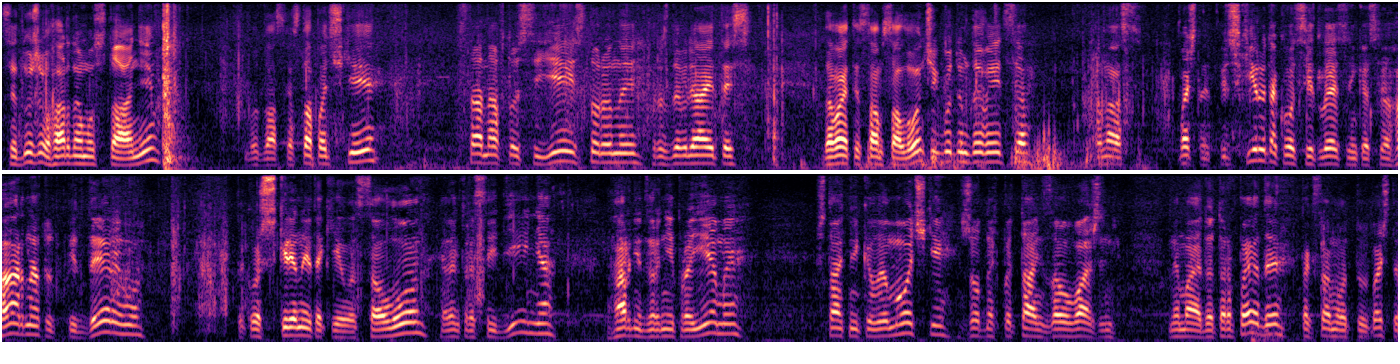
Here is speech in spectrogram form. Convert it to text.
Це дуже в гарному стані. Будь ласка, стопочки. Стан авто з цієї сторони, роздивляйтесь. Давайте сам салончик будемо дивитися. У нас, бачите, під шкірою такого світлесенька, все гарно, тут під дерево. Також шкіряний такий ось салон, електросидіння, гарні дверні проєми, штатні килимочки, жодних питань, зауважень немає до торпеди. Так само тут, бачите,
